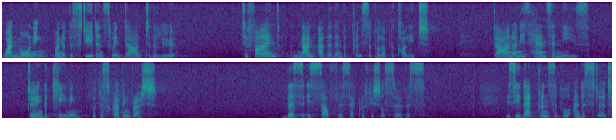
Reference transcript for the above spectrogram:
One morning, one of the students went down to the loo to find none other than the principal of the college, down on his hands and knees, doing the cleaning with the scrubbing brush. This is selfless sacrificial service. You see, that principal understood.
